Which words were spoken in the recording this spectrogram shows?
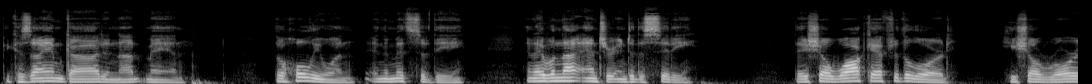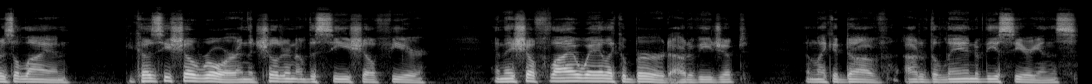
because I am God and not man, the Holy One in the midst of thee, and I will not enter into the city. They shall walk after the Lord, he shall roar as a lion, because he shall roar, and the children of the sea shall fear, and they shall fly away like a bird out of Egypt and like a dove out of the land of the Assyrians,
